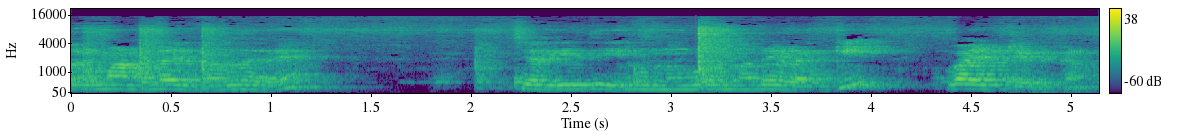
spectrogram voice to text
ഒരു മണം വരുന്നത് വരെ ചെറിയ തീയിൽ ഒന്നും കൂടെ ഒന്നത് ഇളക്കി വഴറ്റിയെടുക്കണം.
